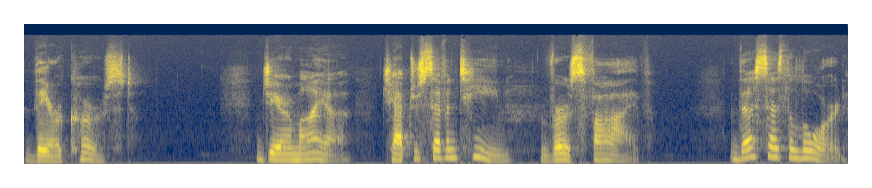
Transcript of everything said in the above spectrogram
they are cursed. Jeremiah chapter 17, verse 5. Thus says the Lord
